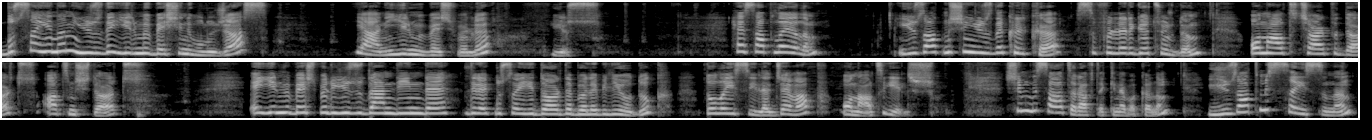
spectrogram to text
Bu sayının yüzde 25'ini bulacağız. Yani 25 bölü 100. Hesaplayalım. 160'ın yüzde 40'ı sıfırları götürdüm. 16 çarpı 4 64. E 25 bölü 100'ü dendiğinde direkt bu sayıyı 4'e bölebiliyorduk. Dolayısıyla cevap 16 gelir. Şimdi sağ taraftakine bakalım. 160 sayısının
